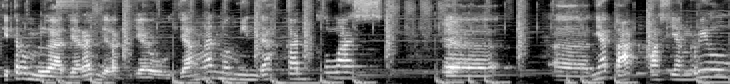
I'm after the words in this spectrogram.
kita pembelajaran jarak jauh. Jangan memindahkan kelas eh, eh, nyata kelas yang real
